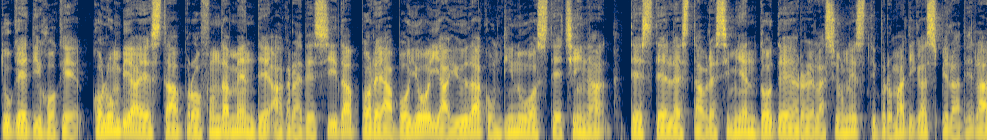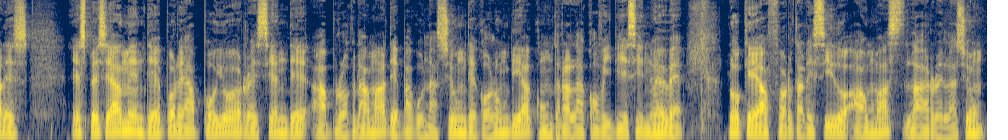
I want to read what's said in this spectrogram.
Duque dijo que Colombia está profundamente agradecida por el apoyo y ayuda continuos de China desde el establecimiento de relaciones diplomáticas bilaterales, especialmente por el apoyo reciente al programa de vacunación de Colombia contra la COVID-19, lo que ha fortalecido aún más la relación.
